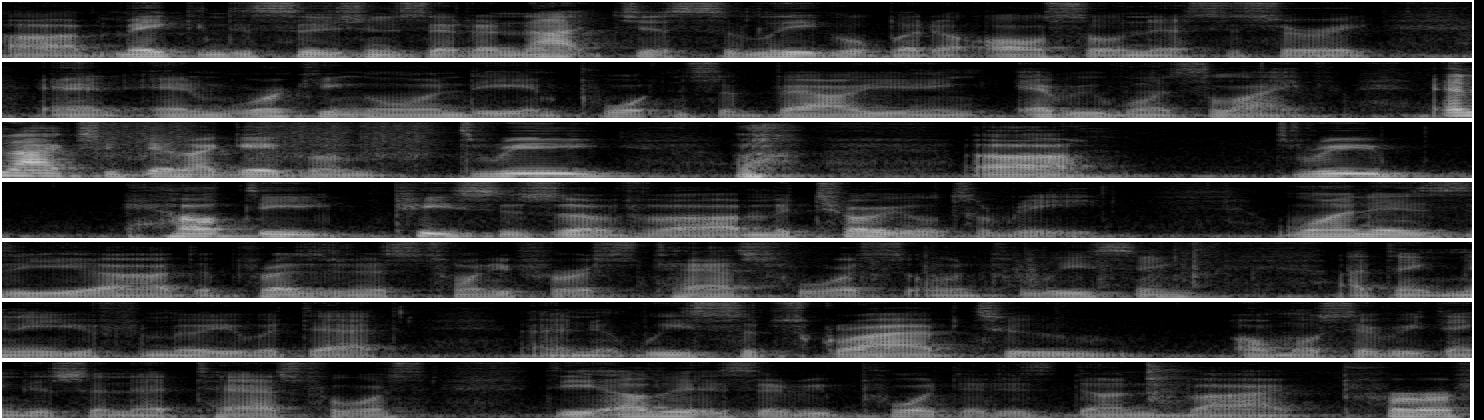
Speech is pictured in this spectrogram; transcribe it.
uh, making decisions that are not just legal but are also necessary, and, and working on the importance of valuing everyone's life. And actually, then I gave them three, uh, three healthy pieces of uh, material to read. One is the, uh, the President's 21st Task Force on Policing. I think many of you are familiar with that, and we subscribe to almost everything that's in that task force. The other is a report that is done by PERF.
